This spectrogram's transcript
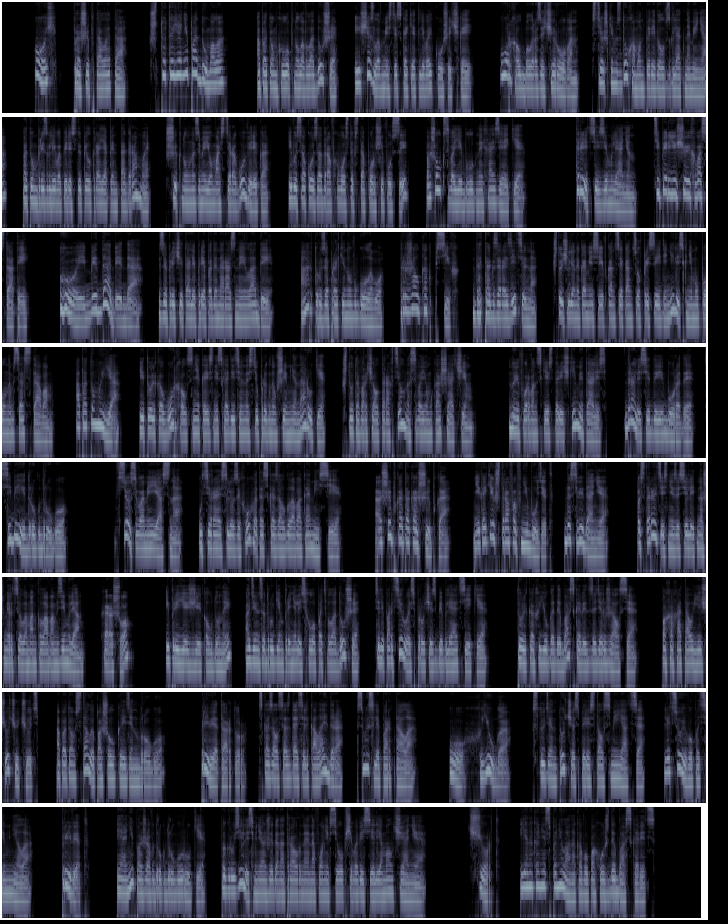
«Ой!» – прошептала та. «Что-то я не подумала!» А потом хлопнула в ладоши и исчезла вместе с кокетливой кошечкой. Уорхол был разочарован. С тяжким вздохом он перевел взгляд на меня, потом брезгливо переступил края пентаграммы, шикнул на змею мастера Говерика и, высоко задрав хвост и встопорщив усы, пошел к своей блудной хозяйке. Третий землянин. Теперь еще и хвостатый. «Ой, беда, беда!» – запричитали преподы на разные лады. Артур, запрокинув голову, ржал как псих. Да так заразительно, что члены комиссии в конце концов присоединились к нему полным составом. А потом и я. И только Уорхол с некой снисходительностью прыгнувший мне на руки, что-то ворчал-тарахтел на своем кошачьем. Ну и форванские старички метались, драли седые бороды, себе и друг другу. «Все с вами ясно», — утирая слезы хохота, сказал глава комиссии. «Ошибка так ошибка. Никаких штрафов не будет. До свидания. Постарайтесь не заселить наш мир целым анклавом землян. Хорошо?» И приезжие колдуны один за другим принялись хлопать в ладоши, телепортируясь прочь из библиотеки. Только Хьюго де Басковец задержался. Похохотал еще чуть-чуть, а потом встал и пошел к Эдинбругу. «Привет, Артур», — сказал создатель коллайдера, в смысле портала. «Ох, Хьюго». Студент тотчас перестал смеяться. Лицо его потемнело. «Привет». И они, пожав друг другу руки, погрузились в неожиданно траурное на фоне всеобщего веселья молчание. Черт! Я наконец поняла, на кого похож Дебасковец.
